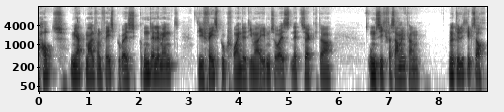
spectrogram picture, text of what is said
Hauptmerkmal von Facebook als Grundelement, die Facebook-Freunde, die man ebenso als Netzwerk da um sich versammeln kann. Und natürlich gibt es auch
